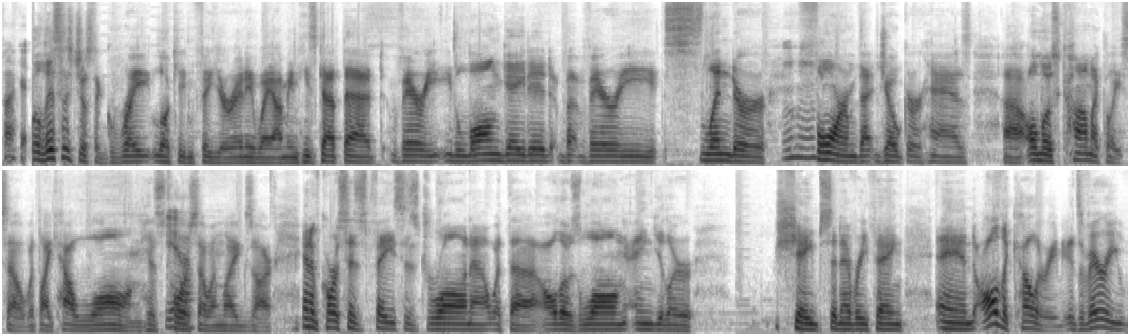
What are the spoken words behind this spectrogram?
pocket. Well, this is just a great looking figure anyway. I mean, he's got that very elongated but very slender Mm-hmm. form that Joker has, uh, almost comically so, with like how long his Yeah. torso and legs are. And of course, his face is drawn out with uh, all those long, angular shapes and everything. And all the coloring, it's very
